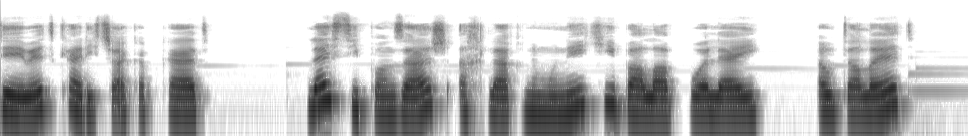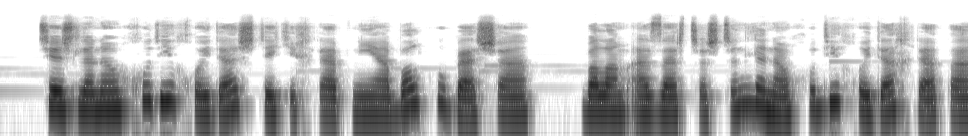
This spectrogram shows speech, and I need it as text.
دەیەوێت کاری چاکە بکات. لای سیپۆنزاش ئەخلاق نموونەیەکی باڵا بووە لای. ئەو دەڵێت، چێژ لەناو خودی خۆیدا شتێکی خراپ نییە، بەڵکو باشە، بەڵام ئازار چەشتن لەناو خودی خۆیدا خراپە.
